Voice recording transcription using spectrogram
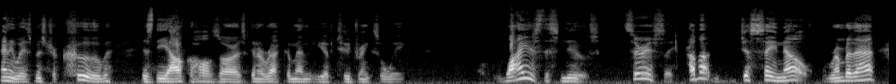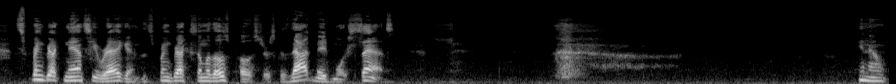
Anyways, Mr. Koob, is the alcohol czar is going to recommend that you have two drinks a week. Why is this news? Seriously, how about just say no? Remember that? Let's bring back Nancy Reagan. Let's bring back some of those posters because that made more sense. You know,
